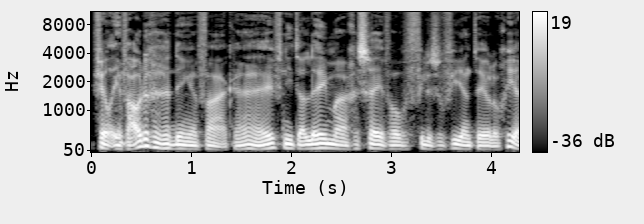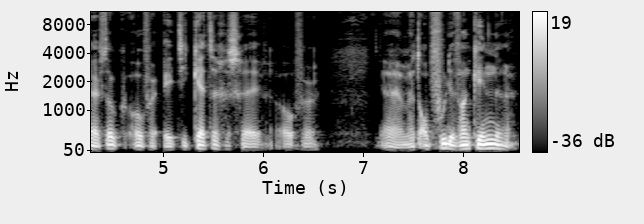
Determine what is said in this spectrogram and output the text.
veel eenvoudigere dingen vaak. Hè. Hij heeft niet alleen maar geschreven over filosofie en theologie, hij heeft ook over etiketten geschreven, over het opvoeden van kinderen.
